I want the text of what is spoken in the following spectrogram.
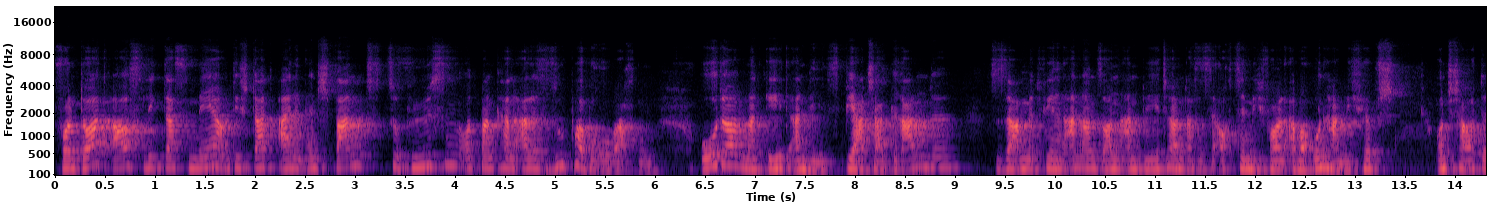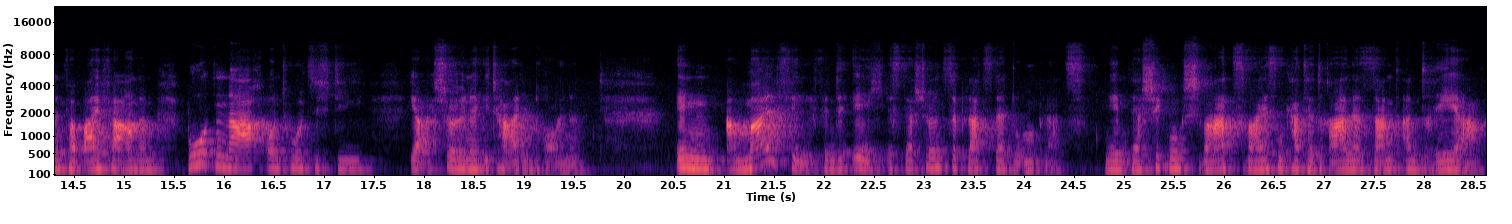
Von dort aus liegt das Meer und die Stadt einem entspannt zu Füßen und man kann alles super beobachten. Oder man geht an die Spiaggia Grande zusammen mit vielen anderen Sonnenanbetern, das ist ja auch ziemlich voll, aber unheimlich hübsch und schaut den vorbeifahrenden Booten nach und holt sich die ja, schöne Italienbräune. In Amalfi, finde ich, ist der schönste Platz der Domplatz. Neben der schicken schwarz-weißen Kathedrale Sant Andrea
